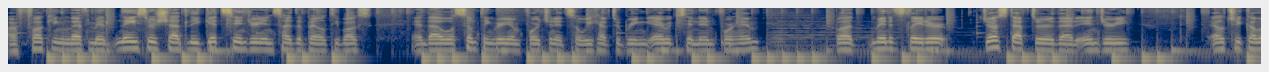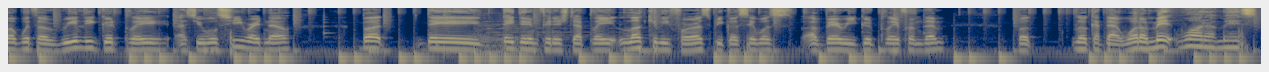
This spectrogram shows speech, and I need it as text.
our fucking left mid Nacer Chadli gets injured inside the penalty box, and that was something very unfortunate. So we have to bring Eriksen in for him. But minutes later, just after that injury, Elche come up with a really good play, as you will see right now. But they they didn't finish that play. Luckily for us, because it was a very good play from them. But look at that! What a miss! What a miss!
